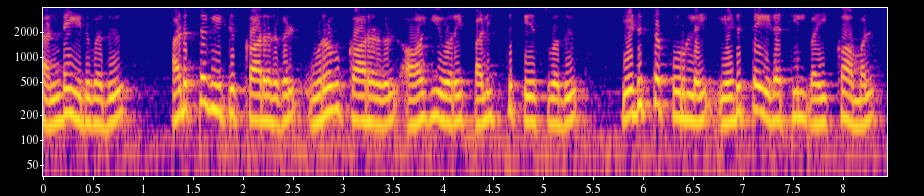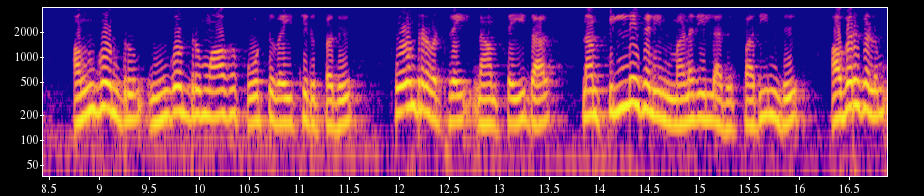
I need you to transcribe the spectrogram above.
சண்டையிடுவது அடுத்த வீட்டுக்காரர்கள் உறவுக்காரர்கள் ஆகியோரை பழித்து பேசுவது எடுத்த பொருளை எடுத்த இடத்தில் வைக்காமல் அங்கொன்றும் இங்கொன்றுமாக போட்டு வைத்திருப்பது போன்றவற்றை நாம் செய்தால் நம் பிள்ளைகளின் மனதில் அது பதிந்து அவர்களும்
